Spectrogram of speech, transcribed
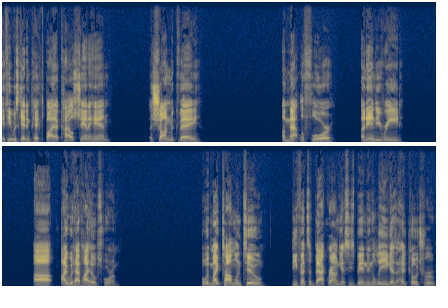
If he was getting picked by a Kyle Shanahan, a Sean McVay, a Matt LaFleur, an Andy Reid, uh, I would have high hopes for him. But with Mike Tomlin, too, defensive background, yes, he's been in the league as a head coach for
